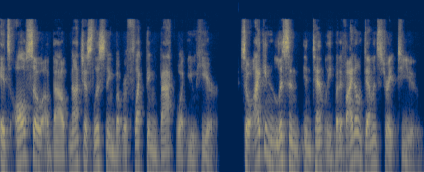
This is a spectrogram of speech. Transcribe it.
It's also about not just listening, but reflecting back what you hear. So I can listen intently, but if I don't demonstrate to you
